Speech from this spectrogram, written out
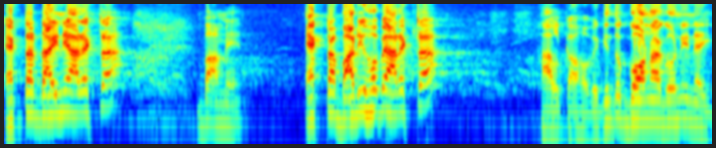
একটা ডাইনে আরেকটা বামে। একটা বাড়ি হবে আরেকটা, হালকা হবে। কিন্তু গনাগনি নাই।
